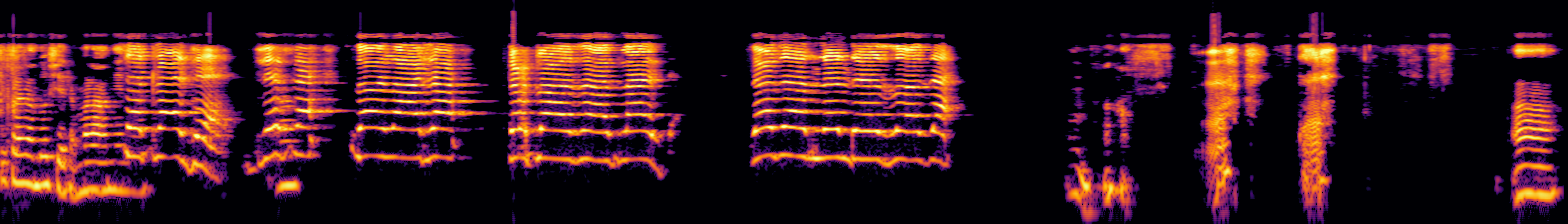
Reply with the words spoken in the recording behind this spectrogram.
这篇上都写什么了？念念。呀呀呀！呀呀呀呀！呀呀呀呀！呀呀呀呀呀！嗯，很好。啊，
